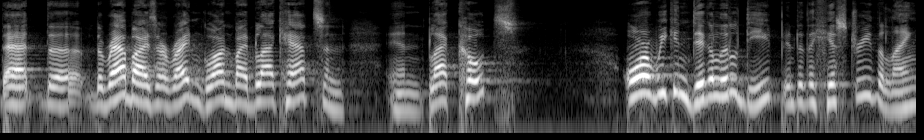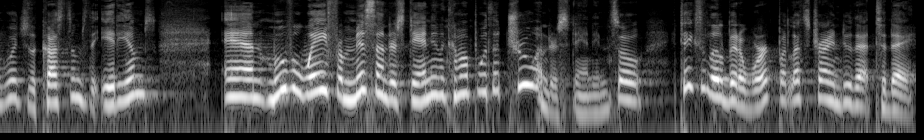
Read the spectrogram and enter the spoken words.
that the, the rabbis are right and go out and buy black hats and, and black coats. Or we can dig a little deep into the history, the language, the customs, the idioms, and move away from misunderstanding and come up with a true understanding. So it takes a little bit of work, but let's try and do that today.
